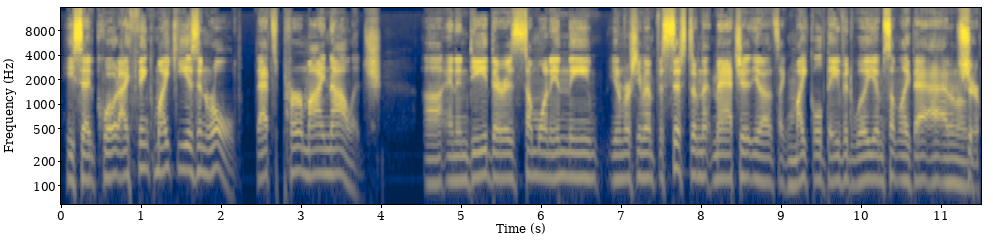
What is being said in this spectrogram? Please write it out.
He said, "quote I think Mikey is enrolled. That's per my knowledge." Uh, and indeed, there is someone in the University of Memphis system that matches. You know, it's like Michael David Williams, something like that. I, I don't know. Sure.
